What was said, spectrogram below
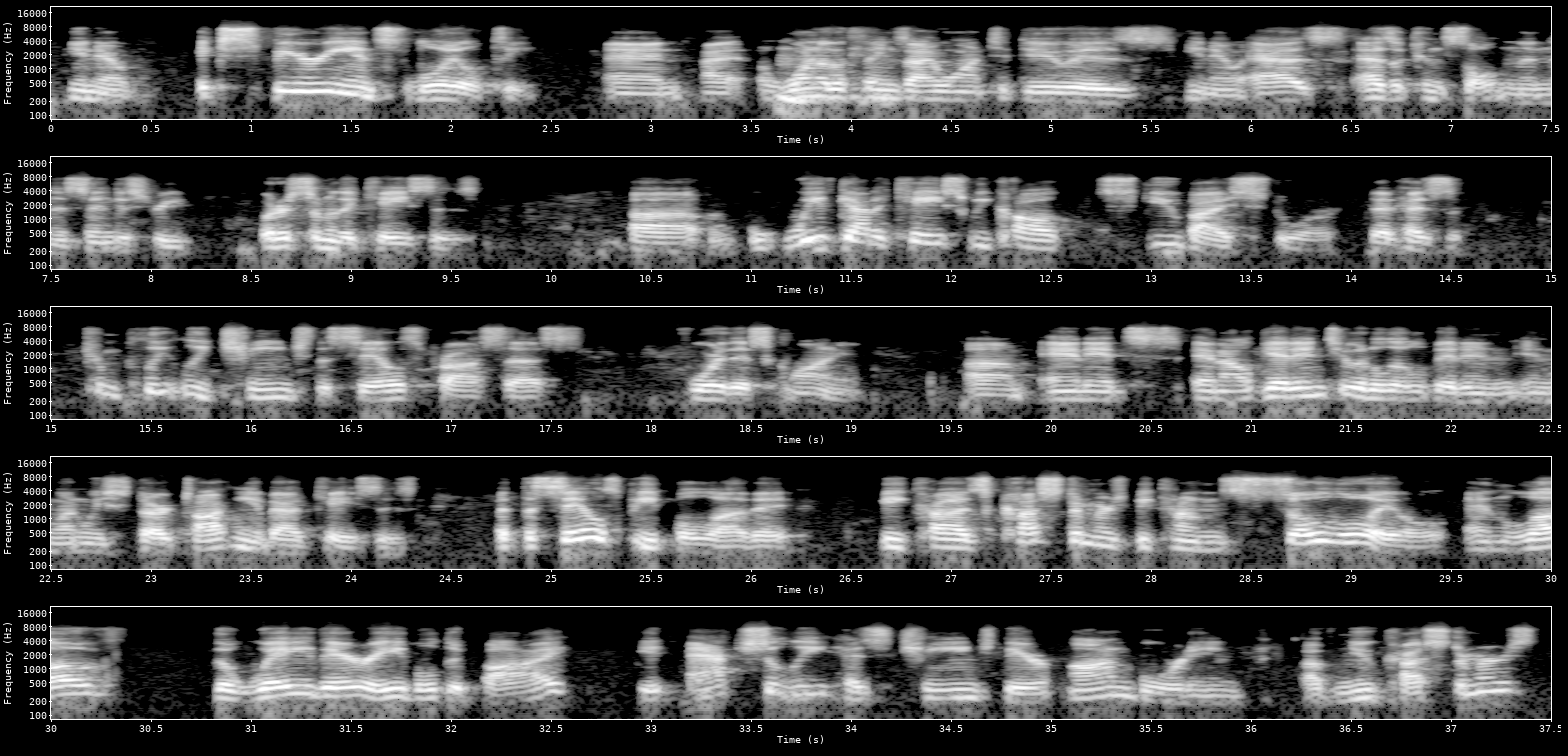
you know, experience loyalty. And I, mm-hmm. one of the things I want to do is, you know, as as a consultant in this industry, what are some of the cases? Uh, we've got a case we call SKU by Store that has completely changed the sales process for this client. Um, and it's and I'll get into it a little bit in, in when we start talking about cases. But the salespeople love it because customers become so loyal and love the way they're able to buy. It actually has changed their onboarding of new customers.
